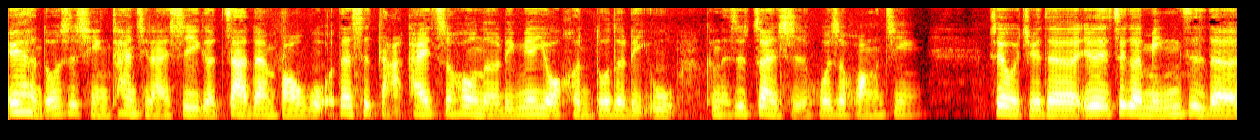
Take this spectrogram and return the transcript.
因为很多事情看起来是一个炸弹包裹，但是打开之后呢，里面有很多的礼物，可能是钻石或是黄金，所以我觉得，因为这个名字的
